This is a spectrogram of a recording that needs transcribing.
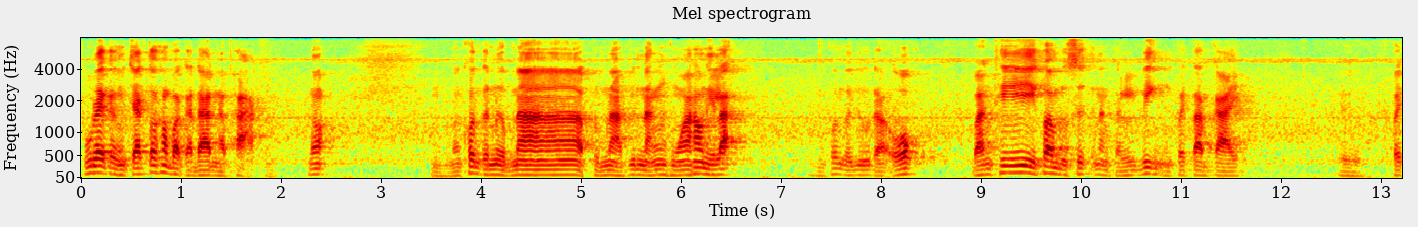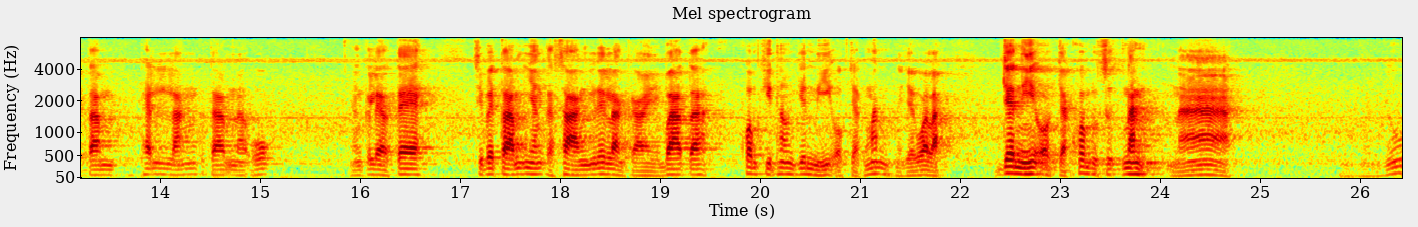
ผู้ใดก็รู้จักต้องคำว่ากระดานหน้าผากเนาะบางคนก็เนืบนาบเนือบนาบอยู่หนังหัวเฮานี่ละบางคนก็อยู่แต่อก บางที่ความรู้สึกนั่นก็วิ่งไปตามกายเออไปตามแผ่นหลังไปตามหน้าอกหยังก็แล้วแต่สิไปตามยังกระสางอยู่ในร่างกายวาตาความคิดเฮาจะหนีออกจากมันเข้าใจว่าล่ะจะหนีออกจากความรู้สึกนั่นนะอยู่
